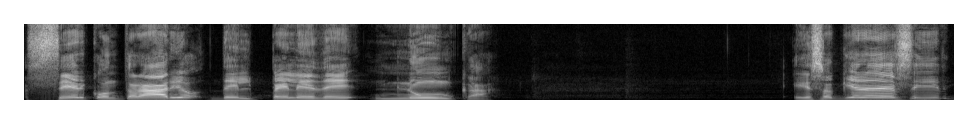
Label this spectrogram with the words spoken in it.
a ser contrario del PLD nunca. Eso quiere decir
